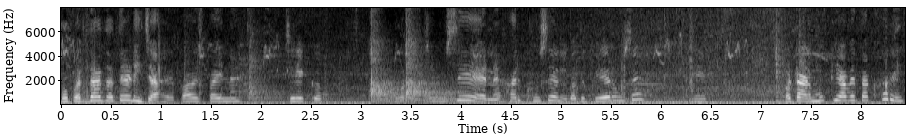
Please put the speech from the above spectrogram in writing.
બપોર દાદા તેડી જાહે ભાવેશભાઈને જરીક જેવું છે ને હરખું છે ને બધું ભેરું છે એ અટાણ મૂકી આવે તા ખરી.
